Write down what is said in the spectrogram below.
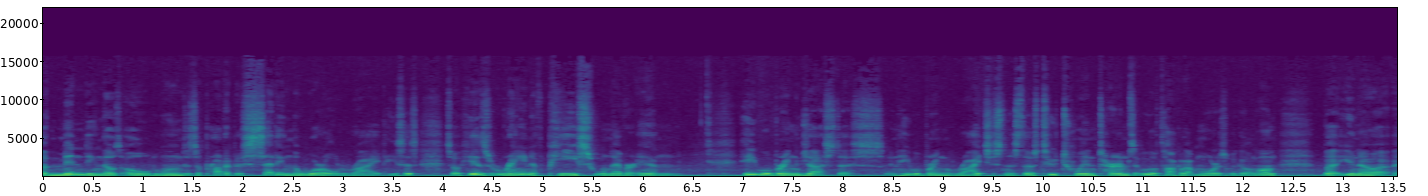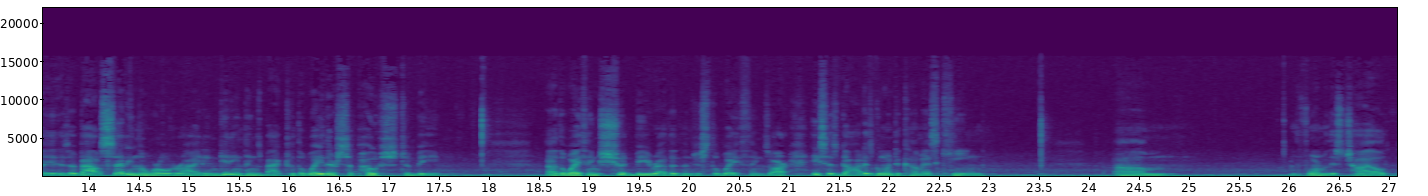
of mending those old wounds. It's a product of setting the world right. He says so his reign of peace will never end he will bring justice and he will bring righteousness those two twin terms that we'll talk about more as we go along. But you know it is about setting the world right and getting things back to the way they're supposed to be uh, the way things should be rather than just the way things are. He says god is going to come as king um, in the form of this child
